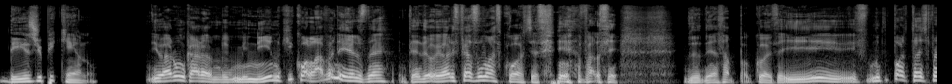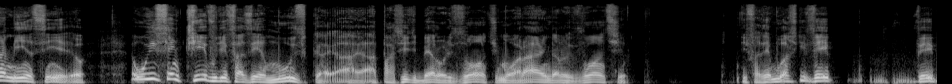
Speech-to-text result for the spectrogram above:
desde pequeno. Eu era um cara menino que colava neles, né? Entendeu? Eu era espécie do mascote, assim, falo assim, dessa coisa. E, e muito importante para mim, assim. Eu, o incentivo de fazer música a, a, partir de Belo Horizonte, morar em Belo Horizonte, e fazer música, acho que veio, veio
